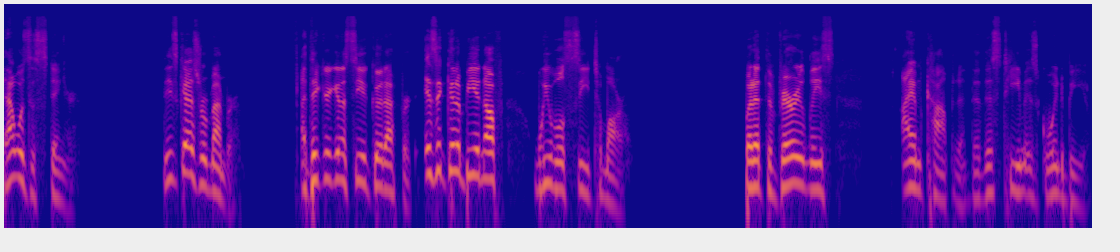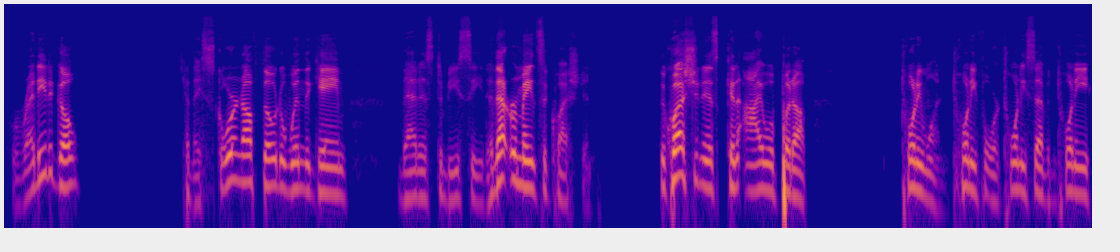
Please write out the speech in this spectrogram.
That was a stinger. These guys remember. I think you're going to see a good effort. Is it going to be enough? We will see tomorrow. But at the very least, I am confident that this team is going to be ready to go. Can they score enough, though, to win the game? That is to be seen. And that remains the question. The question is can Iowa put up 21, 24, 27, 20,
